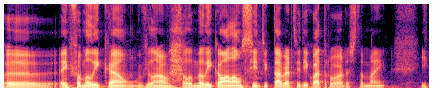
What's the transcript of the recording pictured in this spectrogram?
eh, em Famalicão, Vila Nova Famalicão. Há lá um sítio que está aberto 24 horas também e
